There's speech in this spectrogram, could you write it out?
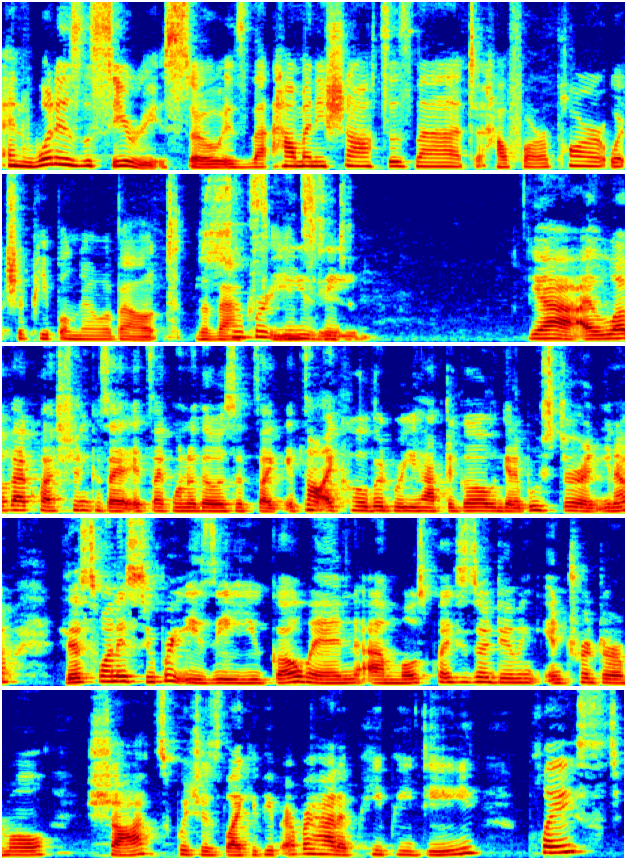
And what is the series? So is that how many shots is that? How far apart? What should people know about the vaccine? Super easy. Yeah, I love that question because it's like one of those. It's like it's not like COVID where you have to go and get a booster, and you know this one is super easy. You go in. Um, most places are doing intradermal shots, which is like if you've ever had a PPD placed,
